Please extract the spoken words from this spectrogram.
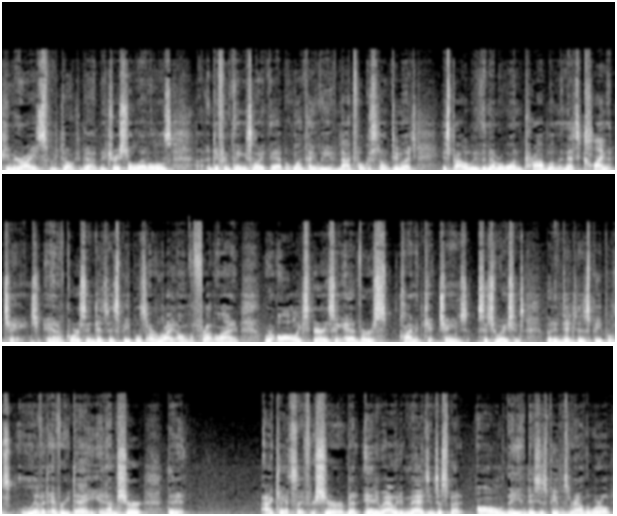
human rights. We've talked about nutritional levels, uh, different things like that. But one thing we have not focused on too much is probably the number one problem, and that's climate change. And of course, indigenous peoples are right on the front line. We're all experiencing adverse climate change situations, but indigenous peoples live it every day. And I'm sure that it I can't say for sure, but anyway, I would imagine just about all of the indigenous peoples around the world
